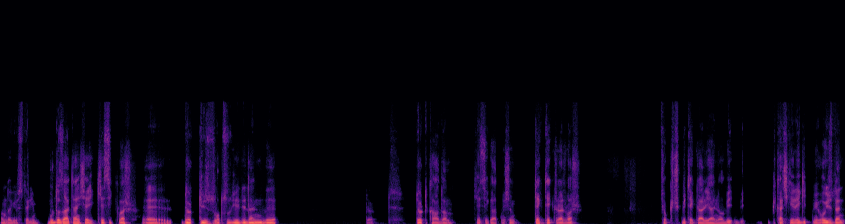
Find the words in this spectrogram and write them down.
Onu da göstereyim. Burada zaten şey kesik var. Ee, 437'den ve 4, 4K'dan kesik atmışım. Tek tekrar var. Çok küçük bir tekrar yani o. Bir, bir- birkaç kere gitmiyor. O yüzden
